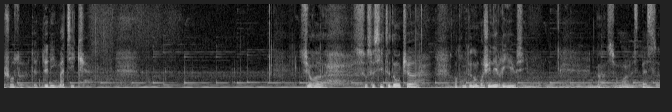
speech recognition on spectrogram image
Chose d'énigmatique. Sur, euh, sur ce site, donc, euh, on trouve de nombreux génévriers aussi. Hein, sûrement une espèce euh,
